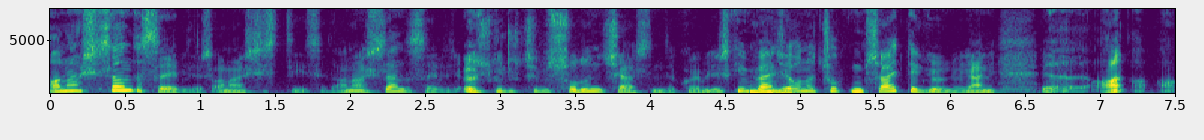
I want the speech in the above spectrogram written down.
anarşizan da sayabilir. Anarşist değilse de anarşizan da sayabilir. Özgürlükçü bir solun içerisinde koyabiliriz ki bence ona çok müsait de görünüyor. Yani e, A- A-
